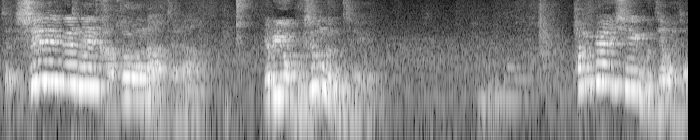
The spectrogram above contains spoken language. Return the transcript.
자, 실근을 갖도록 나왔잖아. 여러분 이거 무슨 문제예요? 판별식 문제 맞아?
